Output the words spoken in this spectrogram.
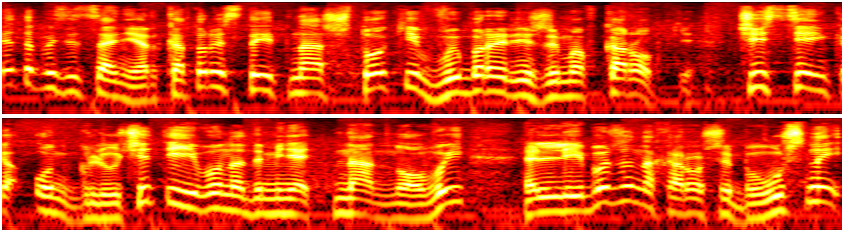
Это позиционер, который стоит на штоке выбора режима в коробке. Частенько он глючит, и его надо менять на новый, либо же на хороший бэушный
